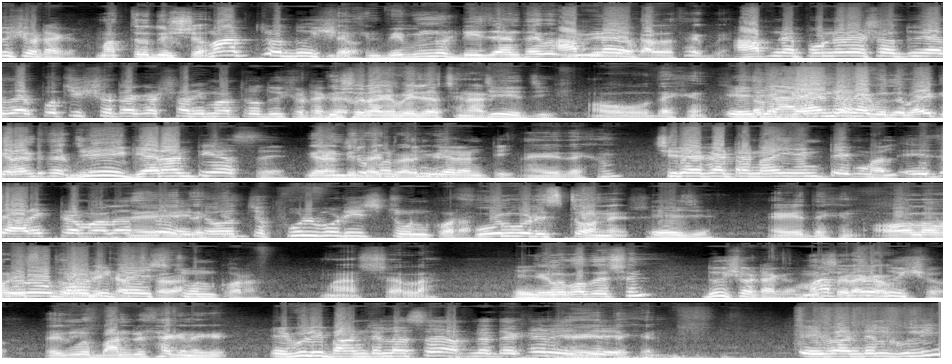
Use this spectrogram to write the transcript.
200 টাকা। মাত্র 200 মাত্র 200 দেখেন বিভিন্ন ডিজাইন থাকবে বিভিন্ন কালার থাকবে। আপনি 1500 2000 2500 টাকার শাড়ি মাত্র 200 টাকা। 200 টাকা পেয়ে যাচ্ছেন আর জি জি। ও দেখেন। এই গ্যারান্টি থাকবে তো ভাই? গ্যারান্টি থাকবে? জি গ্যারান্টি আছে। Guarantee থাকবে গ্যারান্টি এই দেখেন। চিরাগাটা নাই ইনটেক মাল। এই যে আরেকটা মাল আছে এটা হচ্ছে ফুল বডি স্টোন করা। ফুল বডি স্টোনের এই যে। এই দেখেন অল ওভার স্টোন করা। মাশাআল্লাহ। এগুলো কত এসেছেন 200 টাকা মাত্র টাকা। 200 এগুলো বান্ডেল থাকে নাকি? এগুলি বান্ডেল আছে আপনি দেখেন এই যে দেখেন। এই বান্ডেলগুলি।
